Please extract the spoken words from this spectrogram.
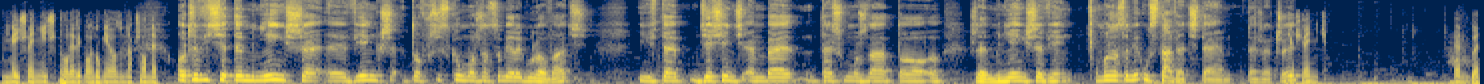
Mniejsze niż pole wyboru nieoznaczone. Oczywiście te mniejsze, większe, to wszystko można sobie regulować i w te 10 MB też można to, że mniejsze, wię... można sobie ustawiać te, te rzeczy. 10 MB.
